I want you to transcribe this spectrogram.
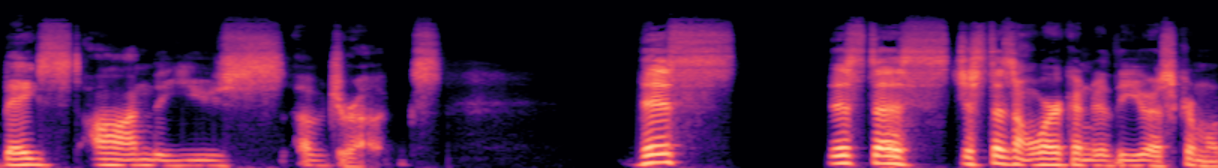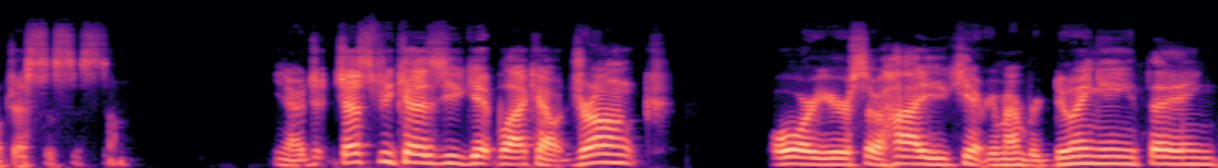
based on the use of drugs. This this does just doesn't work under the U.S. criminal justice system. You know, j- just because you get blackout drunk or you're so high you can't remember doing anything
